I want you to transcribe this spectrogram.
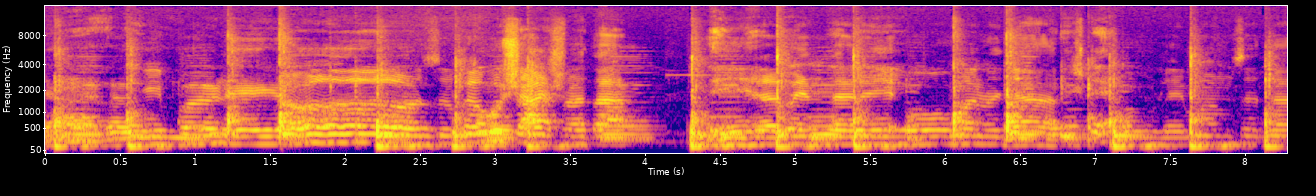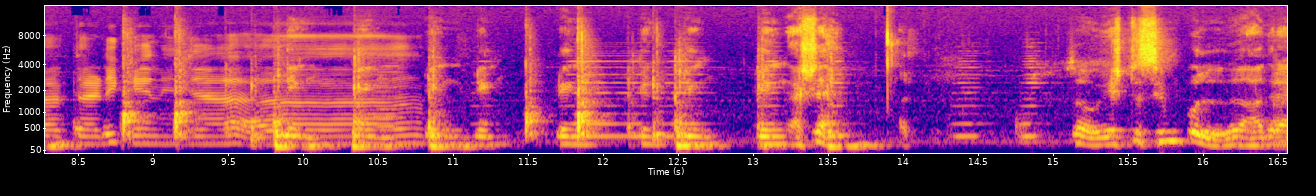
ಯಾರಲ್ಲಿ ಪಡೆಯೋ ಸುಖವು ಶಾಶ್ವತ. ದೇಹವೆಂದರೆ ಓ ಮನುಜ. ಮೂಳೆ ಮಾಂಸದ ತಡಿಕೆ ನಿಜ. ಟಿಂಗ್ ಟಿಂಗ್ ಟಿಂಗ್ ಟಿಂಗ್ ಟಿಂಗ್ ಟಿಂಗ್ ಅಷ್ಟೇ. ಸೊ ಎಷ್ಟು ಸಿಂಪಲ್ ಆದರೆ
